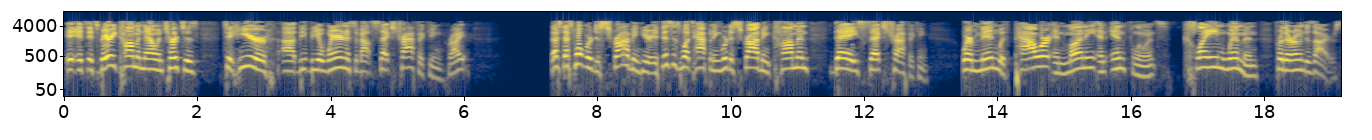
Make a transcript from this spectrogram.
It's, it's very common now in churches to hear uh, the, the awareness about sex trafficking, right? That's, that's what we're describing here. If this is what's happening, we're describing common day sex trafficking, where men with power and money and influence claim women for their own desires.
